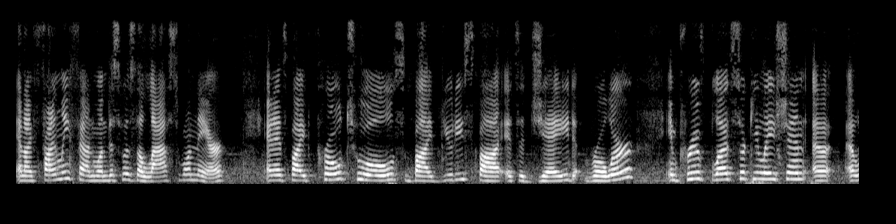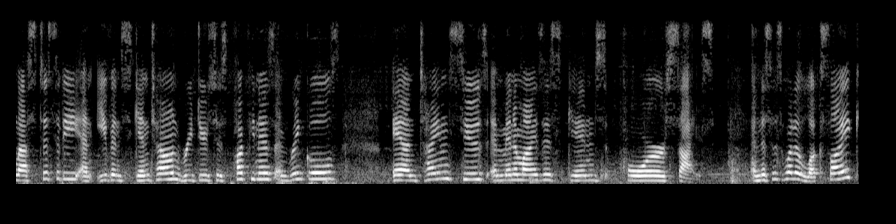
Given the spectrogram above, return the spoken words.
And I finally found one. This was the last one there. And it's by Pro Tools by Beauty Spot. It's a jade roller. Improved blood circulation, uh, elasticity, and even skin tone. Reduces puffiness and wrinkles. And tightens, soothes, and minimizes skin's pore size. And this is what it looks like.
